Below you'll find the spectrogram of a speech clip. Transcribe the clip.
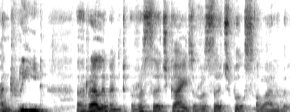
and read uh, relevant research guides or research books available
